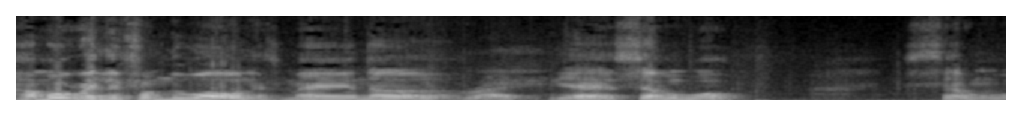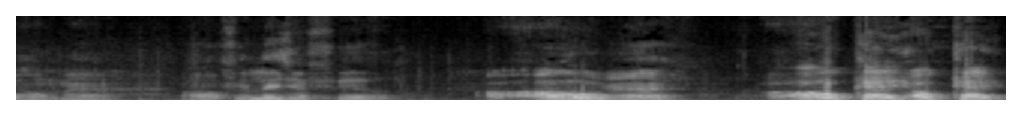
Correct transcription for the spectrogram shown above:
I'm originally from New Orleans, man. All Uh, right. yeah, Seven Wall. Seven Wall, man. Off Elysian Field. Oh, Yeah. Oh, okay, okay.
